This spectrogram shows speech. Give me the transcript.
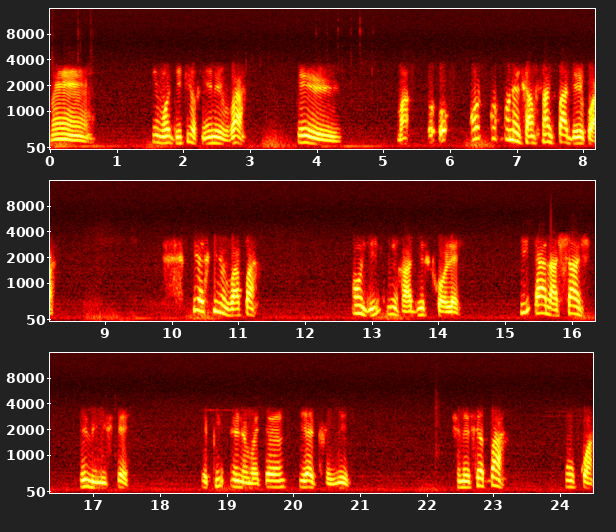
mais ils m'ont dit que rien ne va. Ma- on, ne s'en change pas d'eux, quoi. Qu'est-ce qui ne va pas? On dit une radio scolaire qui à la charge du ministère et puis un émetteur qui est créé. Je ne sais pas pourquoi.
